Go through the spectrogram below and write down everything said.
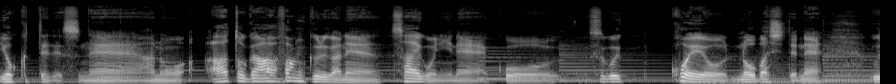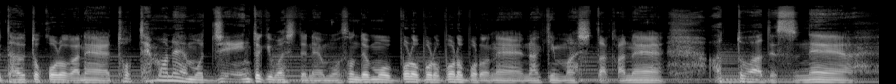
良くてですね、あの、アート・ガーファンクルがね、最後にね、こう、すごい声を伸ばしてね、歌うところがね、とてもね、もうジーンときましてね、もうそんでもうボロボロボロボロね、泣きましたかね。あとはですね、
